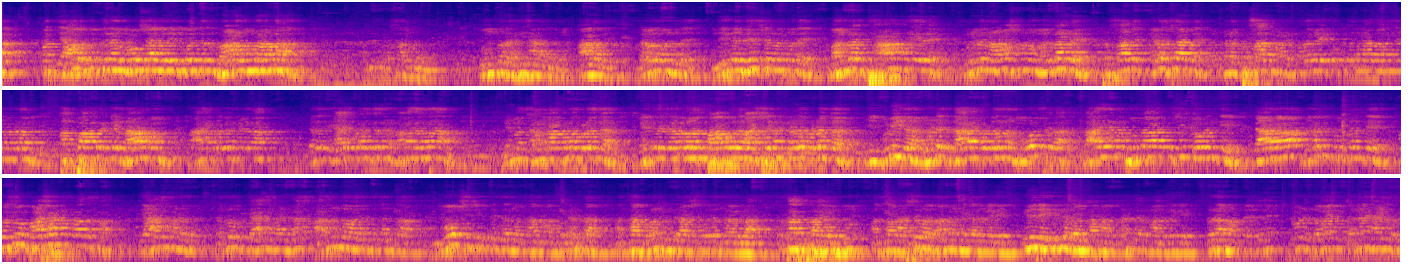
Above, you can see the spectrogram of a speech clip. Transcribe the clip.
ಮತ್ ಯಾವ ತುತ್ತಿನ ಮೋಕ್ಷ ಆಗಲ್ಲ ಇದು ಗೊತ್ತದ ಬಹಳ ಉಂಗ್ರ ಅಲ್ಲ. ಕುಂತರ ಹನಿ ಹಾರದೆ ದ್ರವ ಬಂದರೆ ಲಿಂಗ ನಿರೀಕ್ಷೆ ಬರ್ತದೆ ಮಂತ್ರ ಧ್ಯಾನ ನಡೆಯದೆ ಗುರುವಿನ ನಾಮಸ್ಮರಣ ಮಲ್ಲಾರೆ ಪ್ರಸಾದ ಕೇಳಿಸ್ತಾರೆ ನನ್ನ ಪ್ರಸಾದ ಮಾಡಿ ಕೊಡಬೇಕು ತಪ್ಪಾದಕ್ಕೆ ದಾನವಂ. ನಾನೇ ಕೊಡಬೇಕು ಯಾರಿಗೆ ಕೊಡಂತಾರೆ ನಮಗಲ್ಲ ನಿಮ್ಮ ಕೊಡಕ ಈ ಗುಡಿಗ ದೊಡ್ಡಕ್ಕೆ ದಾರ ಕೊಡೋದ್ರ ಮೋಕ್ಷದ ದಾರಿಯನ ಭೂತ ಕೃಷಿ ಹೋಗಂತೆ ದಾರ ಬೆಳಗ್ಗೆ ಕುರಿತಂತೆ ಪಶು ಪಾಷಾಣ ಪ್ರಾದಕ ತ್ಯಾಗ ಮಾಡಬೇಕು ಎಲ್ಲರೂ ತ್ಯಾಗ ಮಾಡಿದ ಆನಂದವಾಗಿರ್ತಕ್ಕಂಥ ಮೋಕ್ಷ ಸಿಗ್ತೈತೆ ಅನ್ನುವಂತಹ ಮಾತು ಹೇಳ್ತಾ ಅಂತಹ ಪುರಂದ್ರ ಆಶೀರ್ವಾದ ನಾವೆಲ್ಲ ಅಂತ ಅಂತಹ ಆಶೀರ್ವಾದ ಆನಂದಗಳ ಮೇಲೆ ಇಲ್ಲದೆ ಇಲ್ಲದಂತಹ ಮಾತು ಹೇಳ್ತಾರೆ ಮಾತುಗಳಿಗೆ ವಿರಾಮ ಮಾಡ್ತಾ ಇದ್ದೇನೆ. ನೋಡಿ, ದವಾಯಿ ಚೆನ್ನಾಗಿ ಹೇಳಿದ್ರು.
